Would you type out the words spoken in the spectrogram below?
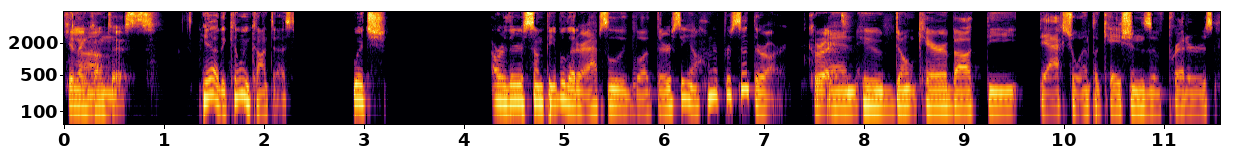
killing um, contests. Yeah, the killing contest, which are there some people that are absolutely bloodthirsty? 100% there are. Correct. And who don't care about the the actual implications of predators. They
